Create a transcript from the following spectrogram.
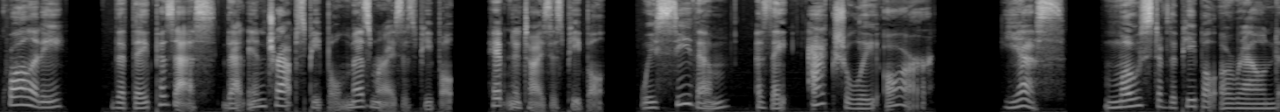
quality that they possess that entraps people, mesmerizes people, hypnotizes people, we see them as they actually are. Yes, most of the people around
